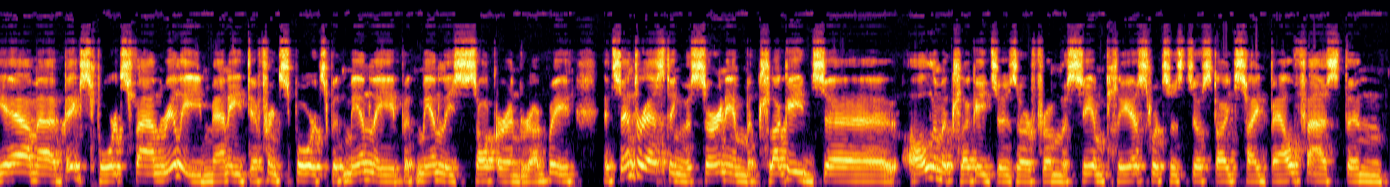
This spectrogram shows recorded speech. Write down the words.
yeah, I'm a big sports fan. Really, many different sports, but mainly, but mainly soccer and rugby. It's interesting. The surname McCluggage. Uh, all the McCluggages are from the same place, which is just outside Belfast in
